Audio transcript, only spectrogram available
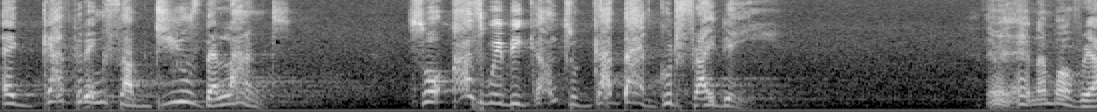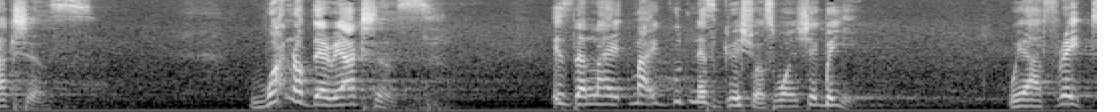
a gathering subdues the land. So as we began to gather at Good Friday, there were a number of reactions. One of the reactions is the like, my goodness gracious, one Shegbeyi. We are afraid.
